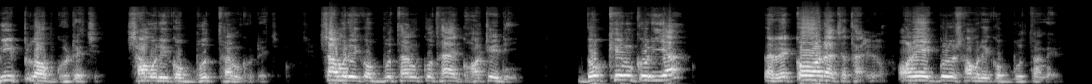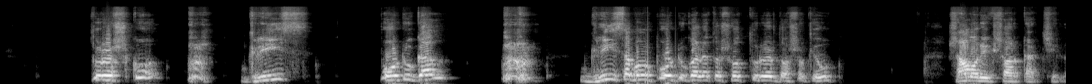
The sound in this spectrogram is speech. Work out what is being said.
বিপ্লব ঘটেছে, সামরিক অভ্যুত্থান ঘটেছে। সামরিক অভ্যুত্থান কোথায় ঘটেনি? দক্ষিণ কোরিয়া রেকর্ড আছে অনেকগুলো সামরিক অভ্যুত্থানের। তুরস্ক, গ্রিস, পর্তুগাল, গ্রিস এবং পর্তুগালে তো সত্তরের দশকেও সামরিক সরকার ছিল।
